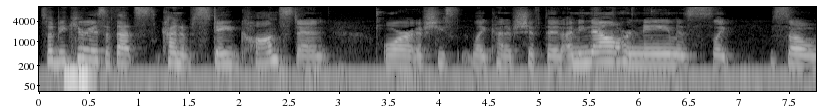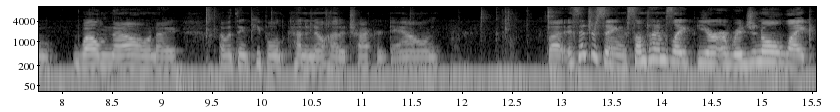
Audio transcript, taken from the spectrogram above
So I'd be curious if that's kind of stayed constant or if she's like kind of shifted. I mean, now her name is like so well known. I I would think people kind of know how to track her down. But it's interesting. Sometimes like your original like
